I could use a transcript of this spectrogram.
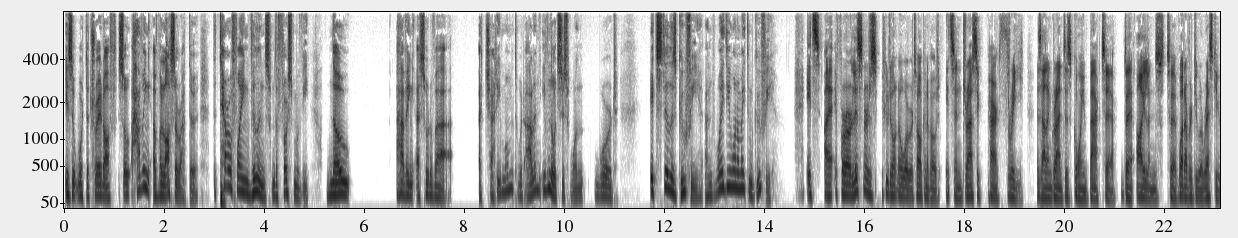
is it worth the trade off? So having a velociraptor, the terrifying villains from the first movie, now having a sort of a a chatty moment with Alan, even though it's just one word, it still is goofy. And why do you want to make them goofy? It's uh, for our listeners who don't know what we're talking about. It's in Jurassic Park three, as Alan Grant is going back to the islands to whatever do a rescue,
